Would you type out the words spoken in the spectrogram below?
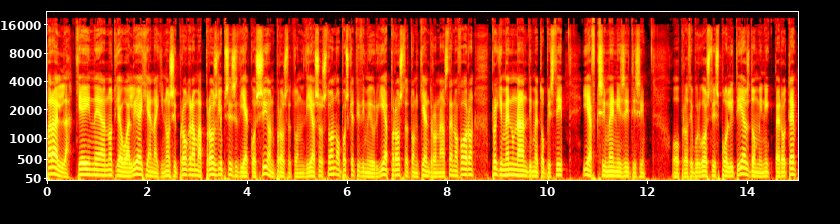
Παράλληλα, και η Νέα Νότια Ουαλία έχει ανακοινώσει πρόγραμμα πρόσληψης 200 πρόσθετων διασωστών, όπως και τη δημιουργία πρόσθετων κέντρων ασθενοφόρων, προκειμένου να αντιμετωπιστεί η αυξημένη ζήτηση. Ο Πρωθυπουργός της Πολιτείας, Ντομινίκ Περοτέ,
